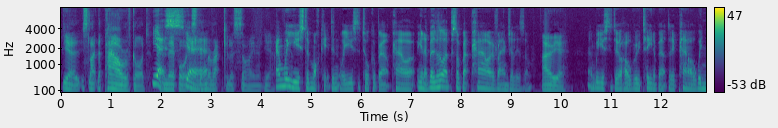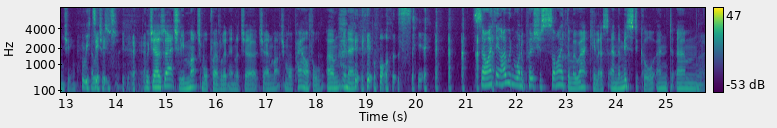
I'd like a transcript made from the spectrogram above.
yeah, it's like the power of God. Yes, and therefore it's yeah. the miraculous sign. And yeah, And we used to mock it, didn't we? We used to talk about power, you know, but there was all that stuff about power evangelism. oh yeah, and we used to do a whole routine about the power whinging, we which did. is yeah. which is actually much more prevalent in the church and much more powerful. Um, you know, It was. Yeah. so I think I wouldn't want to push aside the miraculous and the mystical. And um, No.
